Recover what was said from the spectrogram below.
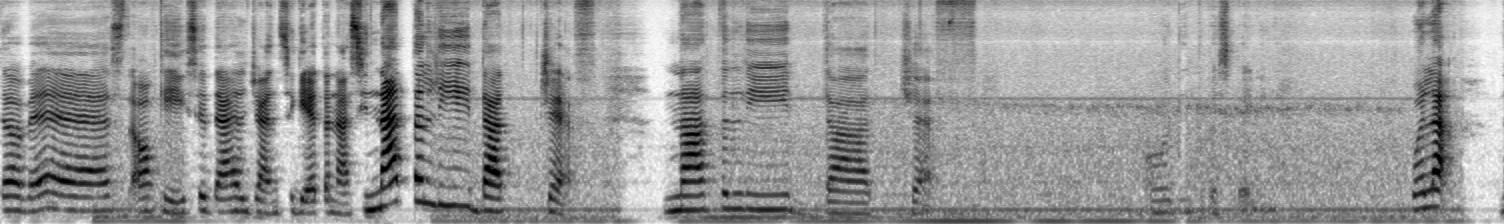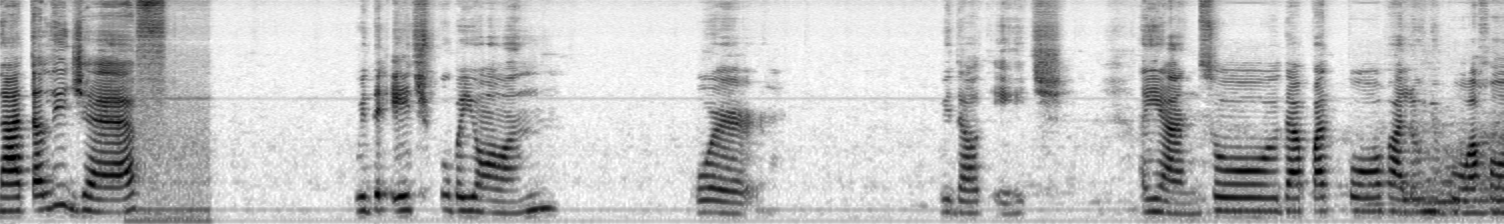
The best. Okay, so dahil dyan, sige, ito na. Si Natalie.Jeff. Natalie.Jeff. Oh, dito ba spelling? Wala. Natalie Jeff. With the H po ba yon Or without H. Ayan. So, dapat po, follow nyo po ako.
